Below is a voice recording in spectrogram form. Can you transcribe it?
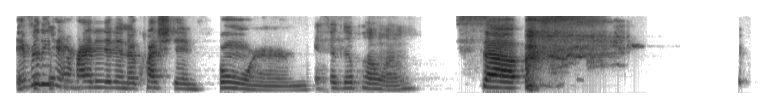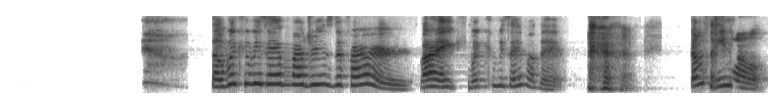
It really didn't write it in a question form. It's a good poem. So, so what can we say about dreams deferred? Like, what can we say about that? some you know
